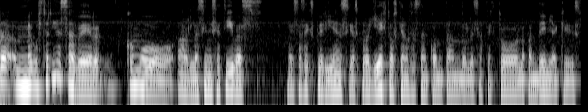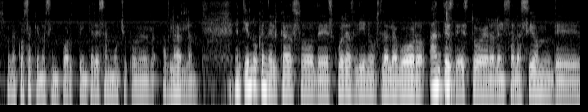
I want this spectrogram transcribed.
Ahora, me gustaría saber cómo ah, las iniciativas, esas experiencias, proyectos que nos están contando les afectó la pandemia, que es una cosa que nos importa, interesa mucho poder hablarla. Entiendo que en el caso de escuelas Linux, la labor antes de esto era la instalación de,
